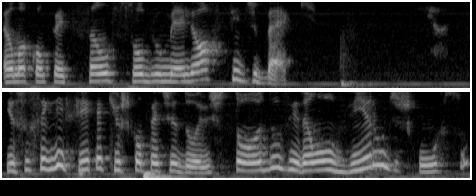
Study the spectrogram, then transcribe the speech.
é uma competição sobre o melhor feedback. Isso significa que os competidores todos irão ouvir um discurso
